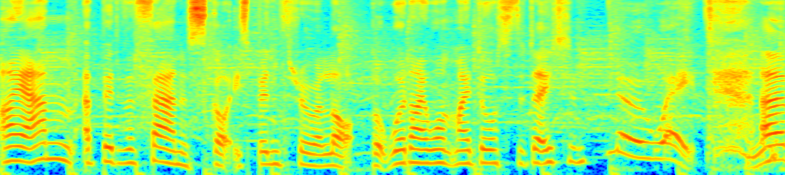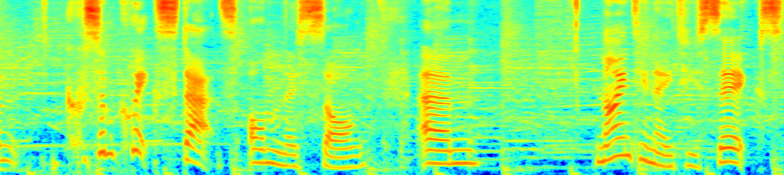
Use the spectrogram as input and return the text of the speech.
I am a bit of a fan of Scott. He's been through a lot, but would I want my daughter to date him? No way. Um, some quick stats on this song. Um, 1986.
